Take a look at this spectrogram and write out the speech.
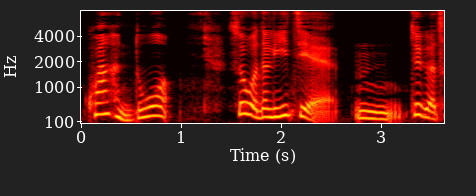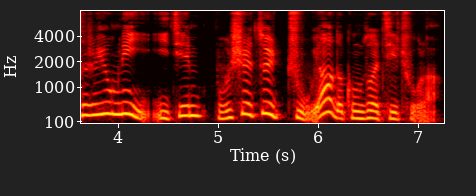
宽很多。所以我的理解，嗯，这个测试用力已经不是最主要的工作基础了。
